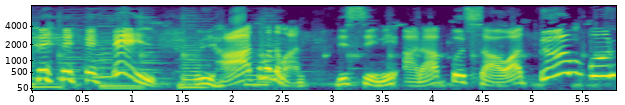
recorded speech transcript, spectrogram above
Wehehehe. Lihat teman-teman, di sini ada pesawat tempur.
